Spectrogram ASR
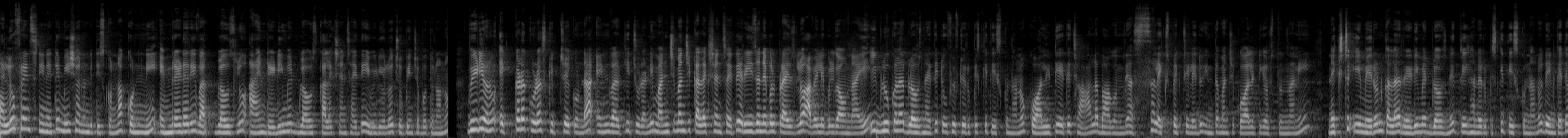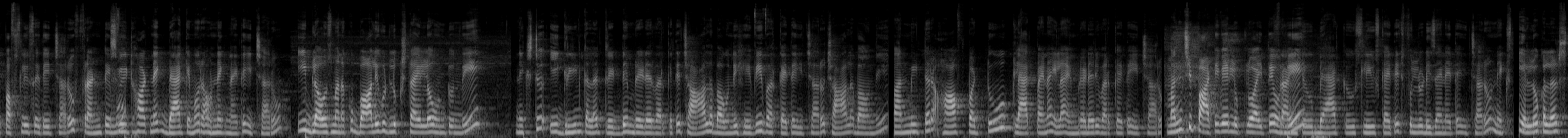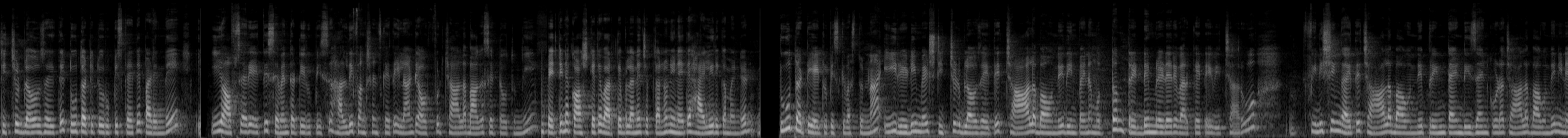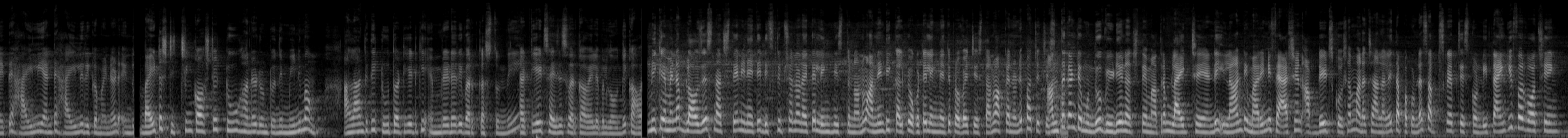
Hello friends నేనైతే మీషో నుండి తీసుకున్న కొన్ని ఎంబ్రాయిడరీ వర్క్ బ్లౌజ్లు అండ్ రెడీమేడ్ బ్లౌజ్ కలెక్షన్స్ అయితే ఈ వీడియోలో చూపించబోతున్నాను. వీడియోను ఎక్కడ కూడా స్కిప్ చేయకుండా ఎండ్ వరకు చూడండి. మంచి మంచి కలెక్షన్స్ అయితే రీజనబుల్ ప్రైస్లో అవైలబుల్గా ఉన్నాయి. ఈ బ్లూ కలర్ బ్లౌజ్ని అయితే టూ ఫిఫ్టీ రూపీస్కి తీసుకున్నాను. క్వాలిటీ అయితే చాలా బాగుంది. అస్సలు ఎక్స్పెక్ట్ చేయలేదు ఇంత మంచి క్వాలిటీ వస్తుందని. నెక్స్ట్ ఈ మెరూన్ కలర్ రెడీమేడ్ బ్లౌజ్ని త్రీ హండ్రెడ్ రూపీస్కి తీసుకున్నాను. దీనికైతే పఫ్ స్లీవ్స్ అయితే ఇచ్చారు. ఫ్రంట్ ఏమో స్వీట్ హాట్ నెక్ బ్యాక్ ఏమో రౌండ్ నెక్ అయితే ఇచ్చారు. ఈ బ్లౌజ్ మనకు బాలీవుడ్ లుక్ స్టైల్లో ఉంటుంది. నెక్స్ట్ ఈ green colour thread embroider work అయితే చాలా బాగుంది. హెవీ వర్క్ అయితే ఇచ్చారు. చాలా బాగుంది. వన్ మీటర్ హాఫ్ పట్టు క్లాత్ పైన ఇలా ఎంబ్రాయిడరీ వర్క్ అయితే ఇచ్చారు. మంచి పార్టీ వేర్ లుక్లో అయితే ఉంది. బ్యాక్ స్లీవ్స్కి అయితే ఫుల్ డిజైన్ అయితే ఇచ్చారు. Next yellow colour stitched blouse అయితే టూ థర్టీ టూ రూపీస్కి అయితే పడింది. ఈ హాఫ్ శారీ అయితే సెవెన్ థర్టీ రూపీస్ హల్దీ ఫంక్షన్స్కి అయితే ఇలాంటి అవుట్ఫిట్ చాలా బాగా సెట్ అవుతుంది. పెట్టిన కాస్ట్కి అయితే వర్తబుల్ అనే చెప్తాను. నేనైతే highly recommended two thirty eight రూపీస్కి వస్తున్న ఈ రెడీమేడ్ స్టిచ్డ్ బ్లౌజ్ అయితే చాలా బాగుంది. దీనిపైన మొత్తం థ్రెడ్ ఎంబ్రాయిడరీ వర్క్ అయితే ఇచ్చారు. ఫినిషింగ్ అయితే చాలా బాగుంది. ప్రింట్ అండ్ డిజైన్ కూడా చాలా బాగుంది. నేనైతే హైలీ అంటే హైలీ రికమెండెడ్. ఎందుకు బయట స్టిచ్చింగ్ కాస్ట్ టూ హండ్రెడ్ ఉంటుంది. మినిమం అలాంటిది టూ థర్టీ ఎయిట్కి ఎంబ్రాయిడరీ వర్క్ వస్తుంది. థర్టీ ఎయిట్ సైజెస్ వరకు అవైలబుల్గా ఉంది కావాలి మీకు ఏమైనా బ్లౌజెస్ నచ్చితే నేనైతే డిస్క్రిప్షన్లోనైతే లింక్ ఇస్తున్నాను. అన్నింటికి కలిపి ఒకటే లింక్ అయితే ప్రొవైడ్ చేస్తాను. అక్కడ నుండి పర్చేస్ అంతకంటే ముందు వీడియో నచ్చితే మాత్రం లైక్ చేయండి. ఇలాంటి మరిన్ని ఫ్యాషన్ అప్డేట్స్ కోసం మన ఛానల్ని తప్పకుండా సబ్స్క్రైబ్ చేసుకోండి. Thank you for watching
